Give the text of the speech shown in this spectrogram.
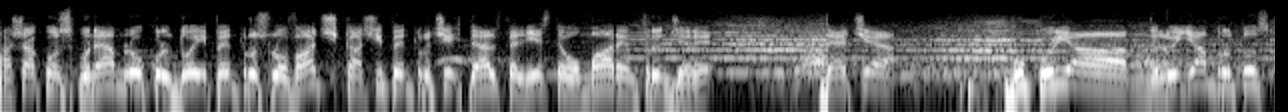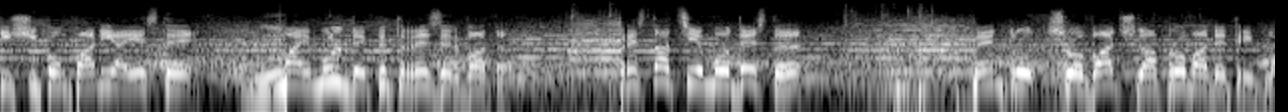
Așa cum spuneam, locul 2 pentru slovaci, ca și pentru cehi de altfel, este o mare înfrângere. De aceea, bucuria lui Ian Brutovski și compania este mai mult decât rezervată. Prestație modestă pentru slovaci la proba de triplu.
